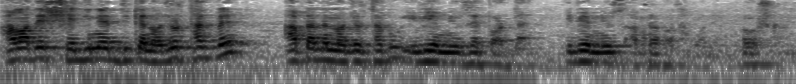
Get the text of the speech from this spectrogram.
আমাদের সেদিনের দিকে নজর থাকবে। আপনাদের নজর থাকুক ইভিএম নিউজের পর্দায়। ইভিএম নিউজ আপনার কথা বলে। নমস্কার।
